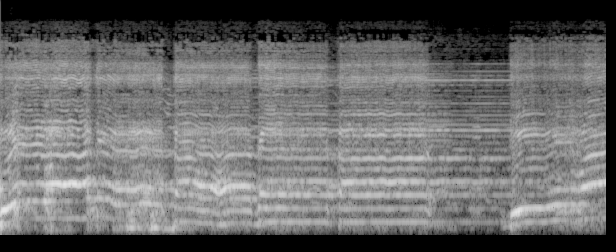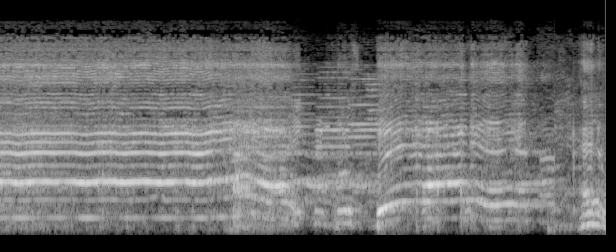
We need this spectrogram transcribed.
देवा देता देता देवा. देवा देता. हॅलो.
